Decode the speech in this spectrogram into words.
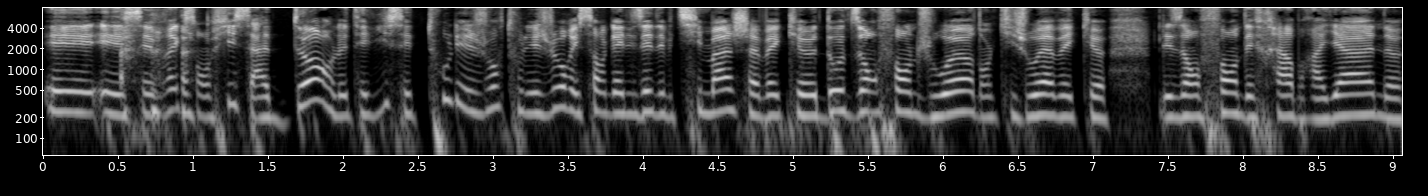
Et, et c'est vrai que son fils adore le tennis et tous les jours, tous les jours, il s'organisait des petits matchs avec euh, d'autres enfants de joueurs. Donc il jouait avec euh, les enfants des frères Brian.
